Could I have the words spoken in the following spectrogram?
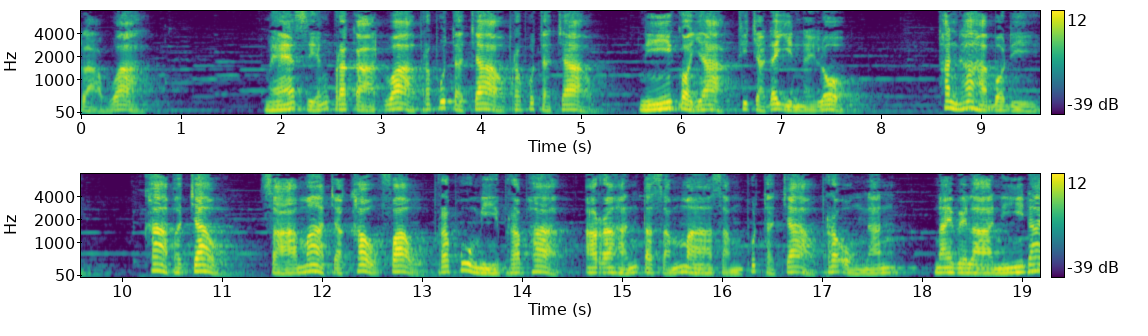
กล่าวว่า แม้เสียงประกาศว่าพระพุทธเจ้าพระพุทธเจ้า นี้ก็ยากที่จะได้ยินในโลก ท่านขหาบดี ข้าพระเจ้าสามารถจะเข้าเฝ้าพระผู้มีพระภาคอรหันตสัมมาสัมพุทธเจ้าพระองค์นั้น ในเวลานี้ได้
